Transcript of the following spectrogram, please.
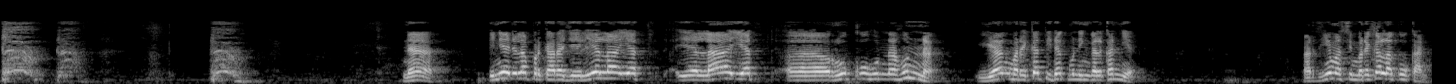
nah, ini adalah perkara jahiliyah layat ya layat uh, rukuhunnahunna yang mereka tidak meninggalkannya. Artinya masih mereka lakukan.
